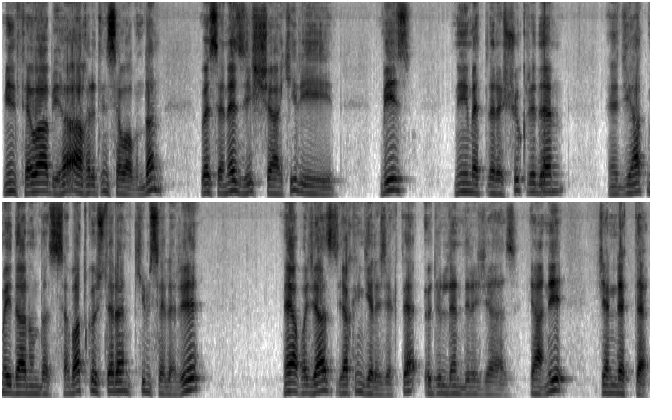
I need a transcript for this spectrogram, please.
min sevabiha ahiretin sevabından ve senezih şakirin. Biz nimetlere şükreden, e, cihat meydanında sebat gösteren kimseleri ne yapacağız? Yakın gelecekte ödüllendireceğiz. Yani cennette.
